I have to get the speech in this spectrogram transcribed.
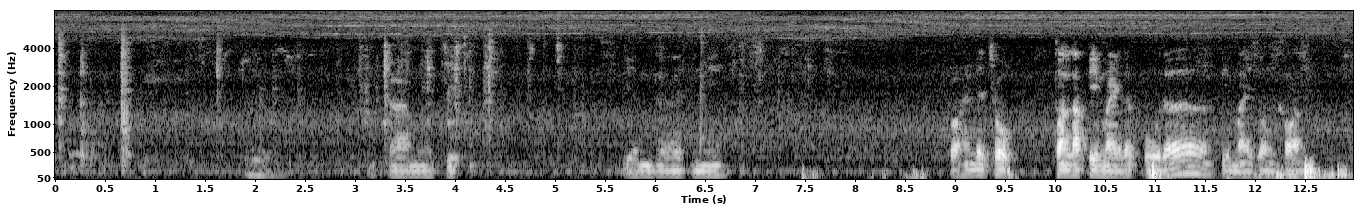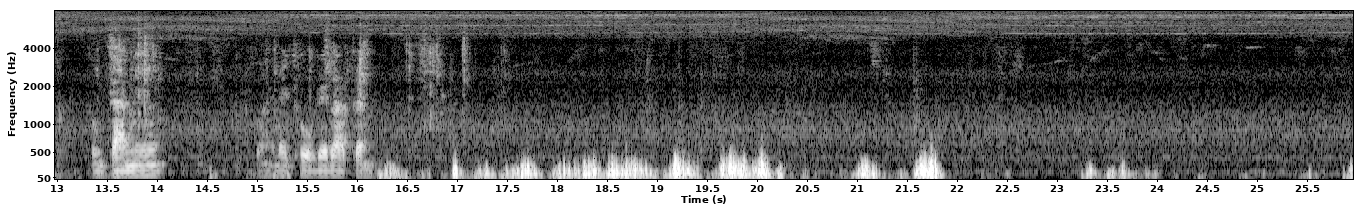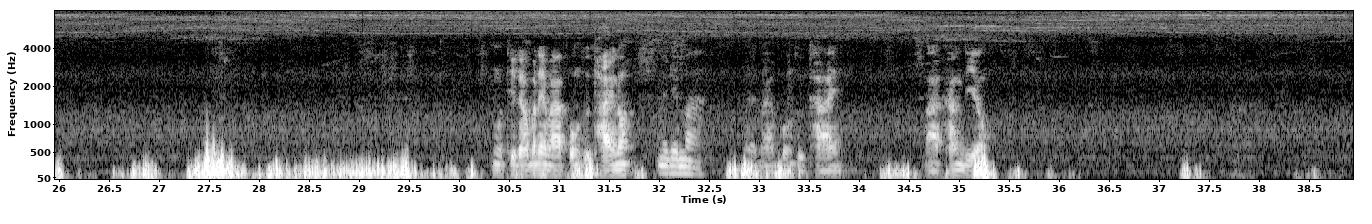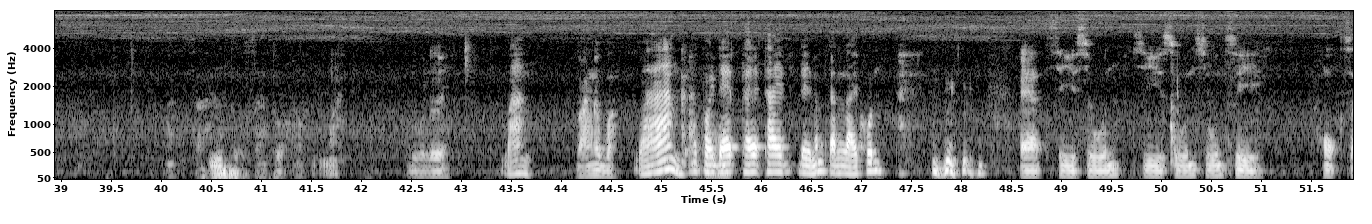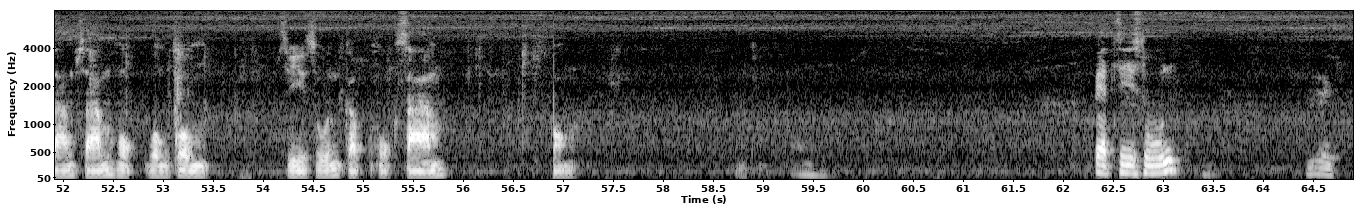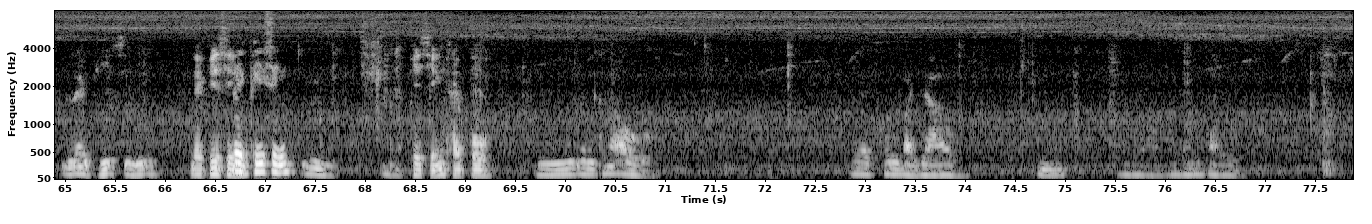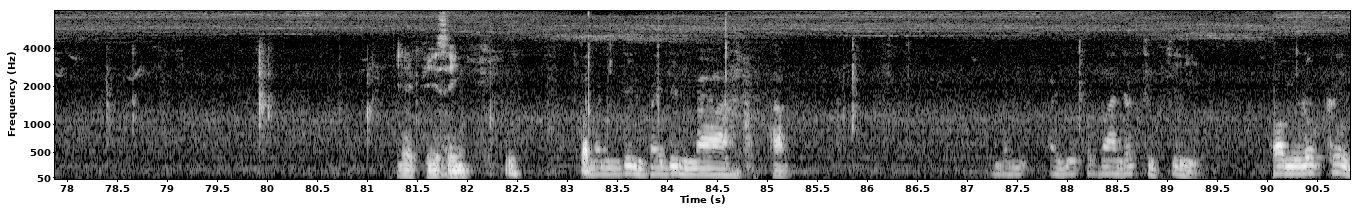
กามิจิเขียนเลยทีนี้ขอให้ได้โชคต้อนรับปีใหม่แล้วปูเด้อปีใหม่สงกรานต์ สงกรารนี้ขอให้ได้โชคได้ลาบกันงวดที่แล้วไม่ได้มาโค้งสุดท้ายเนาะไม่ได้มาไม่ได้มาโค้งสุดท้าย มาครั้งเดียวสาธุสาธุเอามาดูเลย วางวางเลยบ่วางแล้วคอยแดดไทยไทยเด่นน้ำกันหลายคนแปดสี่ศูนย์สี่ศูนย์ศูนย์สี่หกสามสามหกวงกลมสี่ศูนย์กับหกสามของแปดสี่ศูนย์เลขเลขผีสิงเลขพี่สิงเลขผีสิงอืมพี่สิงไข่ปูผีมันเข้า เลขคนบาดยาวอืมเอาไปเลขพี่สิงมันดิ้นไปดิ้นมาครับ มันอายุประมาณสักสิบสี่พอมันลุกขึ้น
